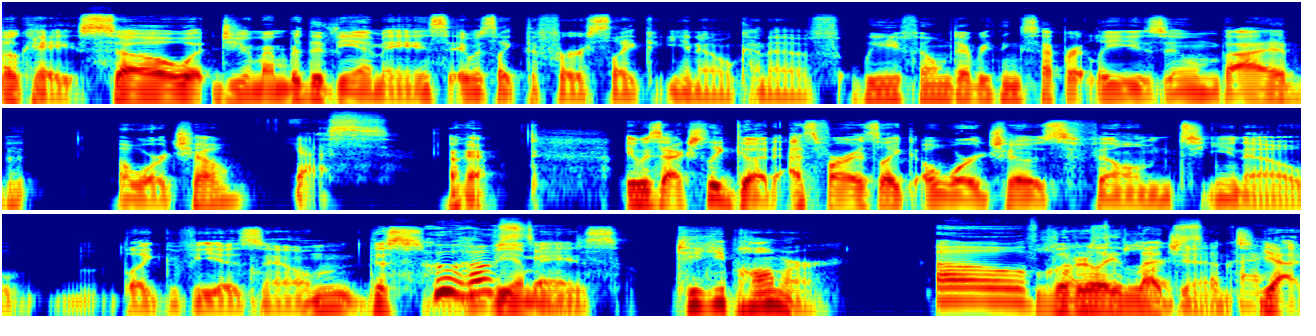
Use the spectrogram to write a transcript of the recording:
Okay, so do you remember the VMAs? It was like the first, like, you know, kind of we filmed everything separately Zoom vibe award show. Yes. Okay. It was actually good as far as like award shows filmed, you know, like via Zoom. This Who hosted? VMAs, Keke Palmer, Oh, literally course. legend. Okay. Yeah,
